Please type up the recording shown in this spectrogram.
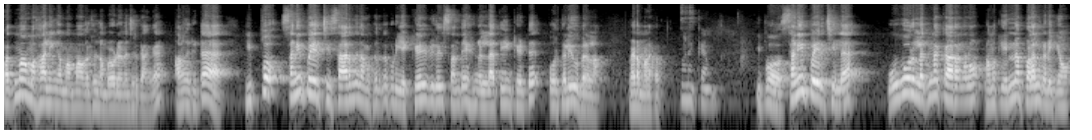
பத்மா மகாலிங்கம் அம்மா அவர்கள் நம்மளோட இணைஞ்சிருக்காங்க. அவங்க கிட்ட இப்போ சனிப்பயிற்சி சார்ந்து நமக்கு இருக்கக்கூடிய கேள்விகள் சந்தேகங்கள் எல்லாத்தையும் கேட்டு ஒரு தெளிவு பெறலாம். மேடம் வணக்கம். வணக்கம். இப்போ சனிப்பயிற்சியில ஒவ்வொரு லக்னக்காரங்களும் நமக்கு என்ன பலன் கிடைக்கும்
